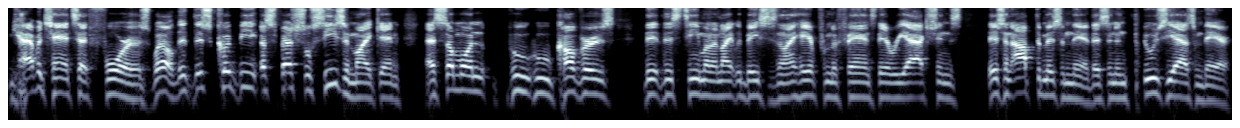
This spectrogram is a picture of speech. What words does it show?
you have a chance at four as well. This could be a special season, Mike. And as someone who who covers this team on a nightly basis, and I hear from the fans their reactions, there's an optimism there. There's an enthusiasm there.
